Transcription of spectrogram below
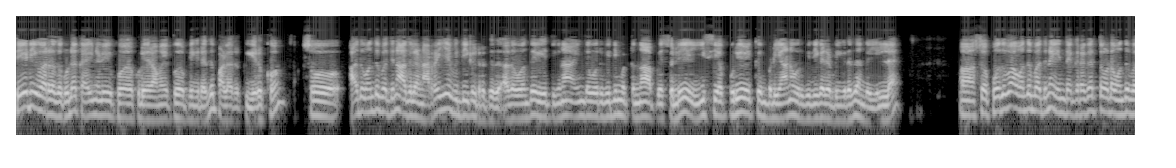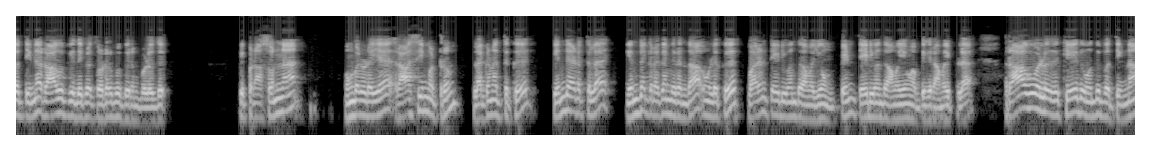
தேடி வர்றது கூட கை நழுவி போகக்கூடிய ஒரு அமைப்பு அப்படிங்கிறது பலருக்கு இருக்கும். ஸோ அது வந்து பார்த்தீங்கன்னா அதுல நிறைய விதிகள் இருக்குது. அதை வந்து எடுத்தீங்கன்னா இந்த ஒரு விதி மட்டும்தான் அப்படின்னு சொல்லி ஈஸியா புரிய வைக்கும்படியான ஒரு விதிகள் அப்படிங்கிறது அங்கே இல்லை. ஸோ பொதுவாக வந்து பார்த்தீங்கன்னா இந்த கிரகத்தோட வந்து பார்த்தீங்கன்னா ராகு கேதுகள் தொடர்பு பெறும் பொழுது இப்போ நான் சொன்ன உங்களுடைய ராசி மற்றும் லக்னத்துக்கு எந்த இடத்துல எந்த கிரகம் இருந்தா உங்களுக்கு வரன் தேடி வந்து அமையும் பெண் தேடி வந்து அமையும் அப்படிங்கிற அமைப்புல ராகு அல்லது கேது வந்து பாத்தீங்கன்னா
